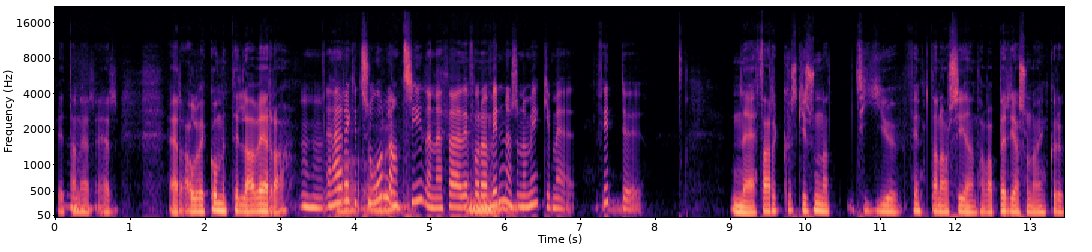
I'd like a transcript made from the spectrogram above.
fitan Mm. er, er, er alveg komin til að vera mm það er Og- ekkit svo og- langt síðan að það þið fóru að Mm. vinna svona mikið með fytu Nei, það er kannski svona 10-15 ár síðan það var að byrja svona einhverju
